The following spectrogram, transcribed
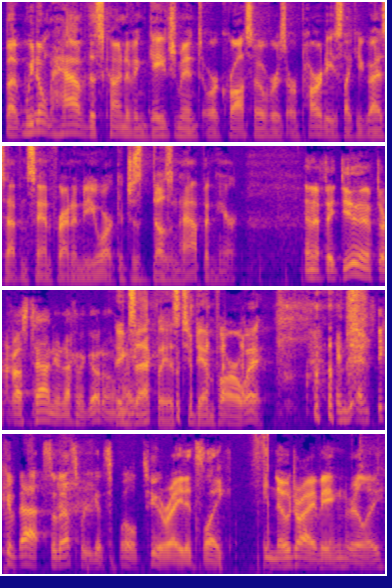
but we don't have this kind of engagement or crossovers or parties like you guys have in San Fran and New York. It just doesn't happen here. And if they do, if they're across town, you're not going to go to them. Exactly, right? it's too damn far away. and, and think of that. So that's where you get spoiled too, right? It's like no driving, really.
